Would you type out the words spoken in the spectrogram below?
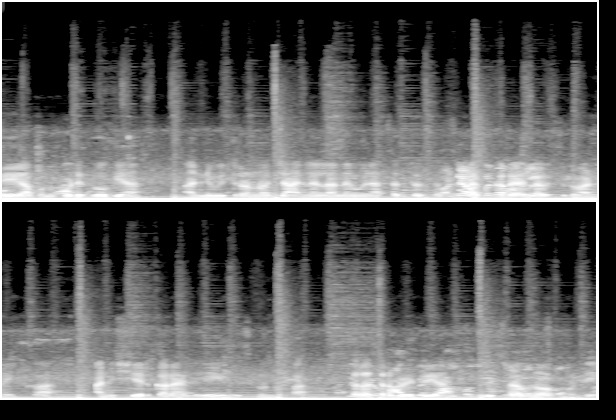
ते आपण पुढेच बघूया. आणि मित्रांनो चॅनलला नवीन असेल तर सबस्क्राईब करायला विसरू आणि का आणि शेअर करायलाही विसरू नका. तर भेटूया दुसऱ्या ब्लॉगमध्ये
